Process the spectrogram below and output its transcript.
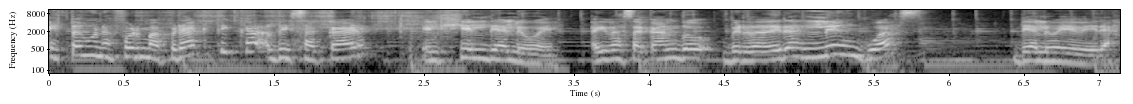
esta es una forma práctica de sacar el gel de aloe. Ahí va sacando verdaderas lenguas de aloe vera.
